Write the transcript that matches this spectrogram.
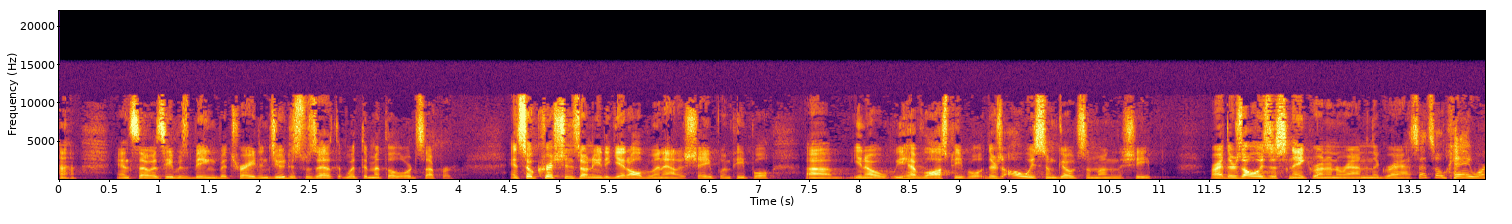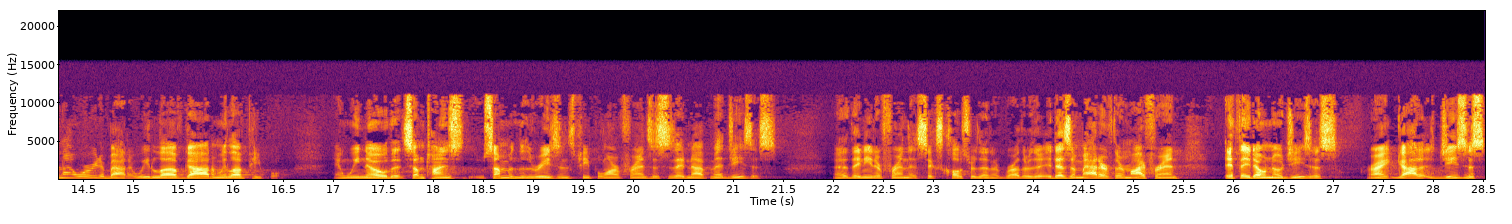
and so as he was being betrayed, and Judas was with them at the Lord's Supper. And so Christians don't need to get all bent out of shape when people, um, you know, we have lost people. There's always some goats among the sheep, right? There's always a snake running around in the grass. That's okay. We're not worried about it. We love God and we love people. And we know that sometimes some of the reasons people aren't friends is they've not met Jesus. Uh, they need a friend that sticks closer than a brother. It doesn't matter if they're my friend if they don't know Jesus, right? God, Jesus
